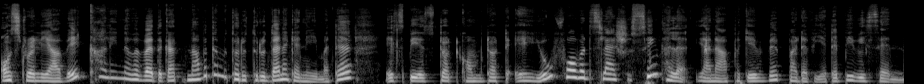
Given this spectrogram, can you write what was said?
ඔස්ට්‍රලියාවේ කාලින්නව වැදගත් නවතම තොරතුරු දැනගැනීමට SBS.com.au ෆෝවඩ්/ සිංහල යනාපගේ වෙබ් අඩවියට පිවිසන්න.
